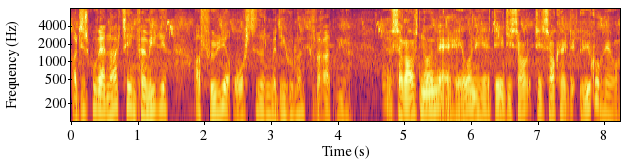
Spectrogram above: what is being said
Og det skulle være nok til en familie at følge årstiderne med de 100 kvadratmeter. Så er der også noget med, at haverne her, det er de, så, de såkaldte økohaver.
